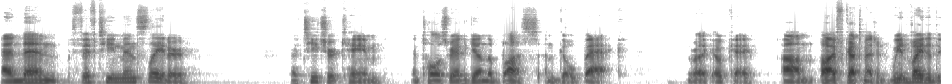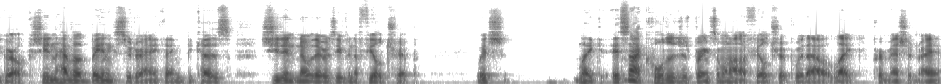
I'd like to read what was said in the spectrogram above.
And then 15 minutes later, a teacher came and told us we had to get on the bus and go back. And we're like, okay. Um, oh, I forgot to mention, we invited the girl because she didn't have a bathing suit or anything because she didn't know there was even a field trip. Which, like, it's not cool to just bring someone on a field trip without, like, permission, right?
